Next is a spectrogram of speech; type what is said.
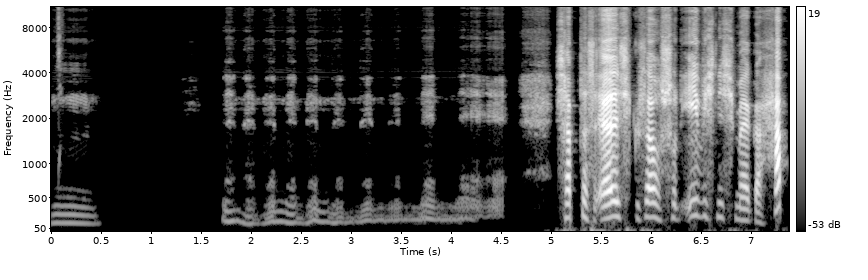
Hm. Ich habe das ehrlich gesagt schon ewig nicht mehr gehabt.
